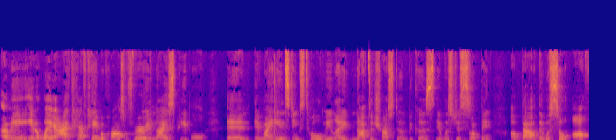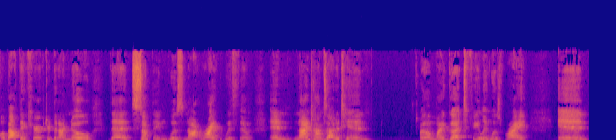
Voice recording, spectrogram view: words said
I mean, in a way, I have came across very nice people and and my instincts told me like not to trust them because it was just something about that was so off about their character that I know that something was not right with them. And nine times out of ten, um, my gut feeling was right. And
